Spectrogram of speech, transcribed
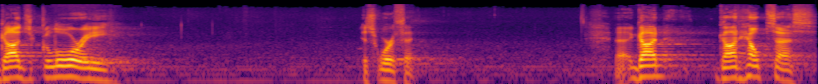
God's glory is worth it. Uh, God, God helps us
